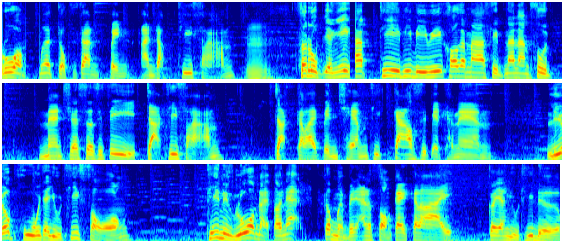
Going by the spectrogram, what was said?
ร่วมเมื่อจบซีซั่นเป็นอันดับที่ 3 อืม สรุปอย่างนี้ครับ ที่พี่บีวิเคราะห์กันมา 10นัดหลังสุดแมนเชสเตอร์ซิตี้จากที่ 3จะกลายเป็นแชมป์ที่ 91 คะแนนเลี้ยวภูลจะอยู่ที่ 2 ที่ 1 ร่วมแหละตอนเนี้ยก็เหมือนเป็นอันดับ2ไกลๆ ก็ยังอยู่ที่เดิม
